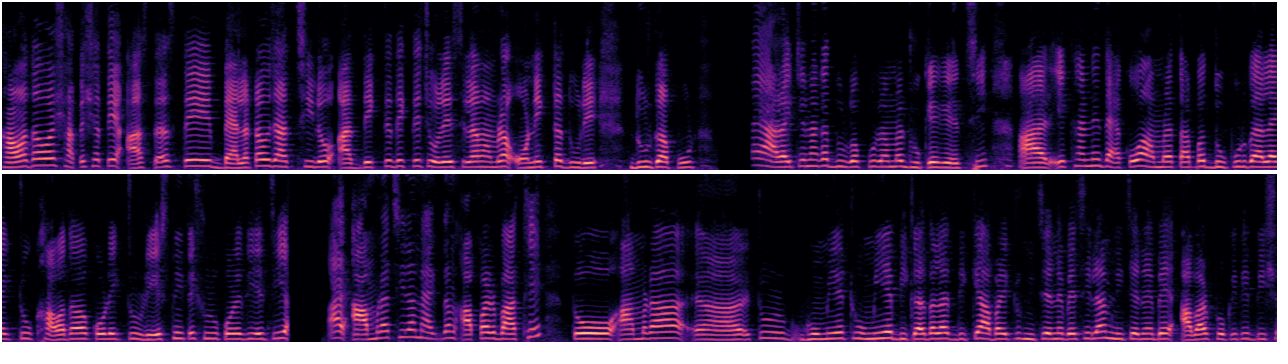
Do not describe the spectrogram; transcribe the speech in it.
খাওয়া দাওয়ার সাথে সাথে আস্তে আস্তে বেলাটাও যাচ্ছিল, আর দেখতে দেখতে চলে এসেছিলাম আমরা অনেকটা দূরে, দুর্গাপুর। প্রায় আড়াইটে নাগাদ দুর্গাপুর আমরা ঢুকে গেছি। আর এখানে দেখো, আমরা তারপর দুপুরবেলা একটু খাওয়া দাওয়া করে একটু রেস্ট নিতে শুরু করে দিয়েছি। আর আমরা ছিলাম একদম আপার বাথে তো আমরা একটু ঘুমিয়ে ঠুমিয়ে বিকালবেলার দিকে আবার একটু নিচে নেবেছিলাম নিচে নেবে আবার প্রকৃতির দৃশ্য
